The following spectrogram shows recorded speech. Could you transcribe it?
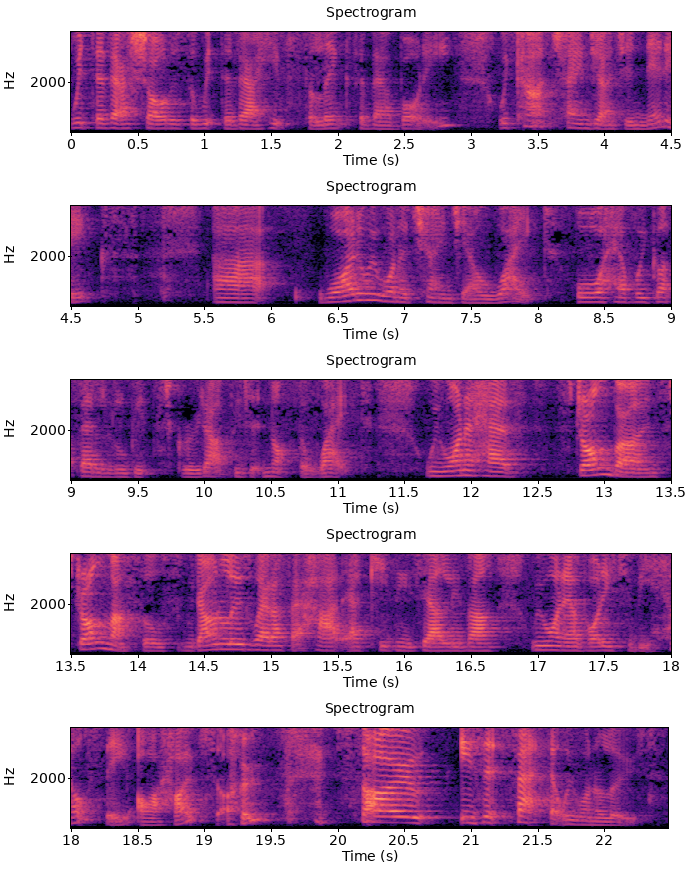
width of our shoulders, the width of our hips, the length of our body. We can't change our genetics. Uh, why do we want to change our weight? Or have we got that a little bit screwed up? Is it not the weight? We want to have strong bones, strong muscles. We don't want to lose weight off our heart, our kidneys, our liver. We want our body to be healthy. I hope so. So, is it fat that we want to lose?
